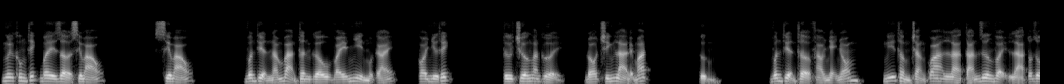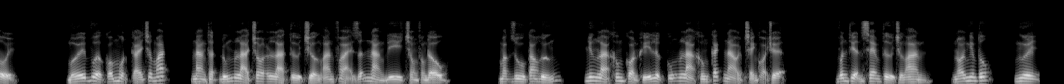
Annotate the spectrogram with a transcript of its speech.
ngươi không thích bây giờ xiêm áo? Xiêm áo? Vân thiện nắm bản thân gấu váy nhìn một cái, coi như thích. Từ trường an cười, đó chính là để mắt. Ừm. Vân thiện thở phào nhẹ nhõm, nghĩ thầm chẳng qua là tán dương vậy là tốt rồi mới vừa có một cái trước mắt, nàng thật đúng là cho là từ trường an phải dẫn nàng đi trong phòng đâu. Mặc dù cao hứng, nhưng là không còn khí lực cũng là không cách nào tránh khỏi chuyện. Vân thiện xem từ trường an, nói nghiêm túc, ngươi,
